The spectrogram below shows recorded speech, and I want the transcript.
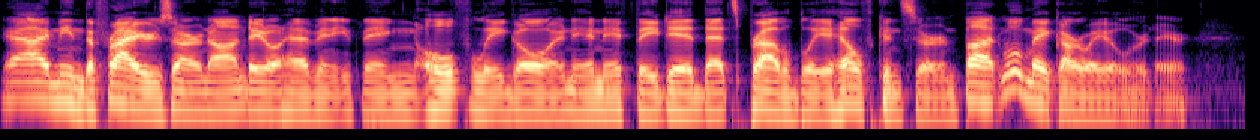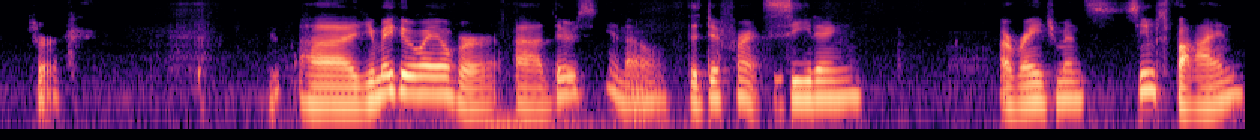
Yeah, I mean the fryers aren't on. They don't have anything hopefully going, and if they did, that's probably a health concern. But we'll make our way over there. Sure. Uh, you make your way over. Uh, there's you know the different seating arrangements seems fine.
